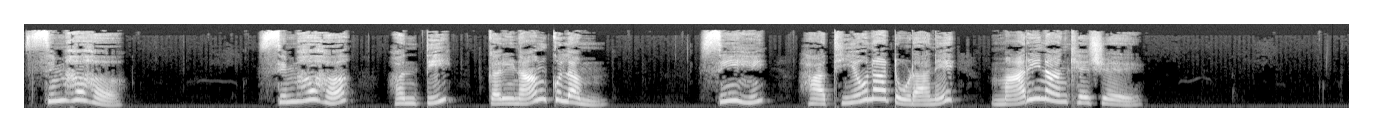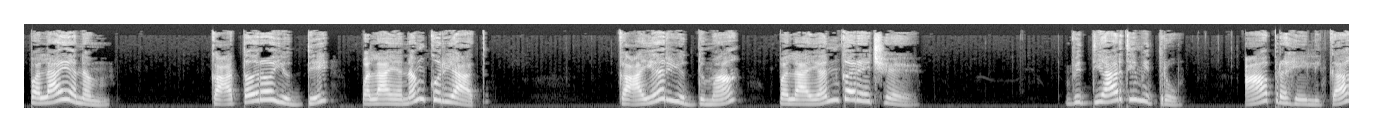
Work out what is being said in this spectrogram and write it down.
સિંહ સિંહ હંતી કરિણામકુલમ સિંહ હાથીઓના ટોળાને મારી નાંખે છે પલાયનમ કાતરો યુદ્ધે પલાયનમ કુર્યાત કાયર યુદ્ધમાં પલાયન કરે છે વિદ્યાર્થી મિત્રો આ પ્રહેલિકા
